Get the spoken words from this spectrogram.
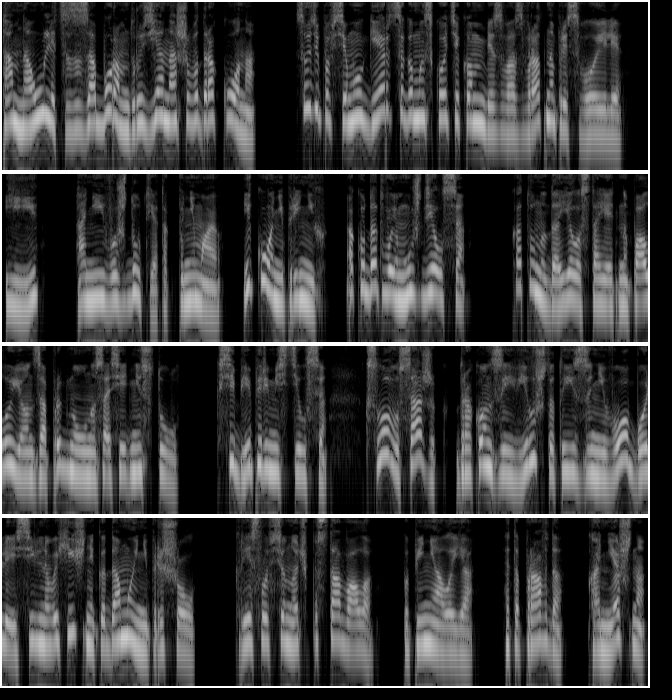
Там на улице за забором друзья нашего дракона. Судя по всему, герцога мы с безвозвратно присвоили. И? Они его ждут, я так понимаю. И кони при них. А куда твой муж делся?» Коту надоело стоять на полу, и он запрыгнул на соседний стул. К себе переместился. К слову, Сажик, дракон заявил, что ты из-за него, более сильного хищника, домой не пришел. Кресло всю ночь пустовало. Попеняла я. Это правда? Конечно.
